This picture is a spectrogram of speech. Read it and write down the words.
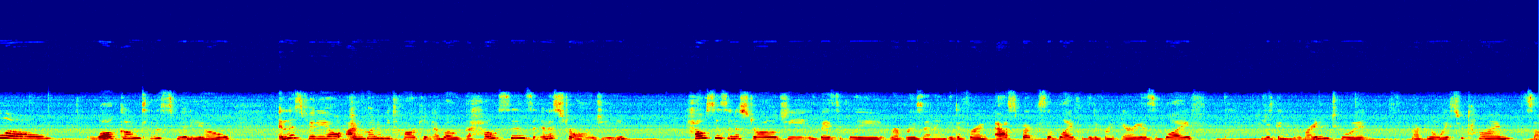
Hello, welcome to this video. In this video, I'm going to be talking about the houses in astrology. Houses in astrology is basically representing the different aspects of life or the different areas of life. We're just going to get right into it. Not going to waste your time. So,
